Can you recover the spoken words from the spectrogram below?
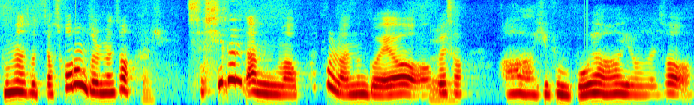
보면서 진짜 소름 돋으면서 맞아. 진짜 식은땀이 막 펄펄 나는 거예요. 네. 그래서 아 이분 뭐야 이러면서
